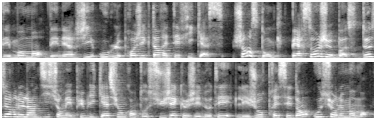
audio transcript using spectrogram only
des moments d'énergie où le projecteur est efficace. Chance donc. Perso, je bosse deux heures le lundi sur mes publications quant au sujet que j'ai noté les jours précédents ou sur le moment.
